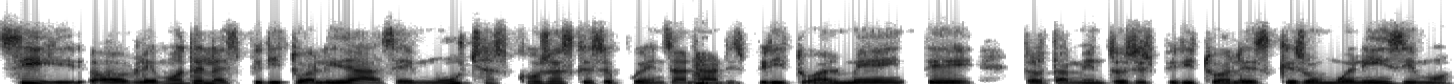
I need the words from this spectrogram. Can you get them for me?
sí, hablemos de la espiritualidad. Hay muchas cosas que se pueden sanar espiritualmente, tratamientos espirituales que son buenísimos,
